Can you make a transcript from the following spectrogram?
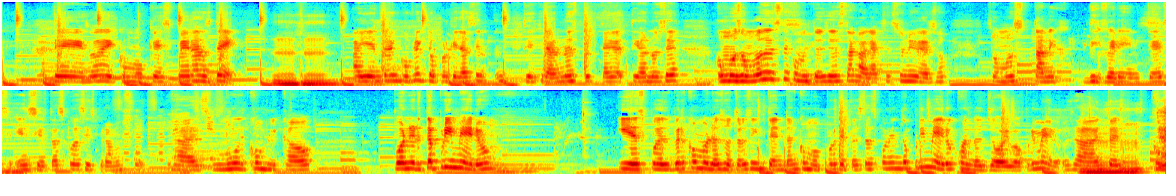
de eso de como que esperas de. Ujú. Ahí entra en conflicto porque ya se, se crearon una expectativa, no sé, como somos este, como entonces esta galaxia, este universo, somos tan ex- diferentes en ciertas cosas y esperamos, o sea, es muy complicado ponerte primero y después ver cómo los otros intentan como por qué te estás poniendo primero cuando yo iba primero o sea entonces cómo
